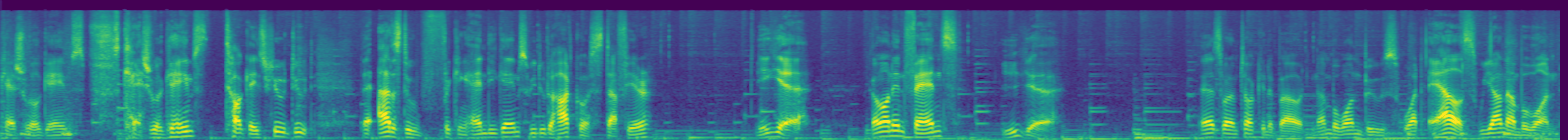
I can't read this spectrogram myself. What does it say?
Casual games, casual games, Talk HQ, dude. Others do freaking handy games, we do the hardcore stuff here. Yeah. Come on in, fans. Yeah. That's what I'm talking about. Number one boost. What else? We are number one.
